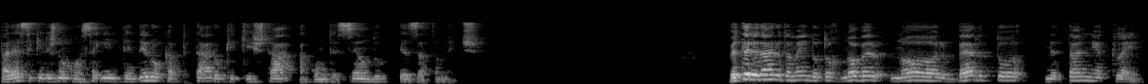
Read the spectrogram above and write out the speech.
Parece que eles não conseguem entender ou captar o que, que está acontecendo exatamente. Veterinário também, Dr. Norberto Netanya Klein.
